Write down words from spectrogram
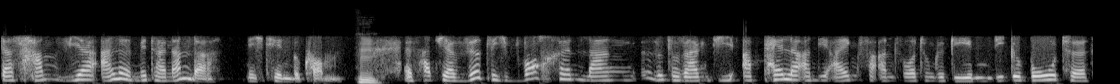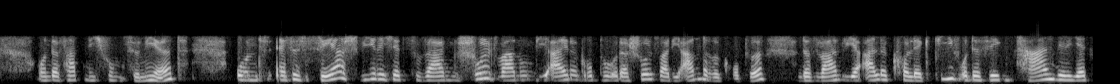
Das haben wir alle miteinander nicht hinbekommen. Hm. Es hat ja wirklich wochenlang sozusagen die Appelle an die Eigenverantwortung gegeben, die Gebote, und das hat nicht funktioniert. Und es ist sehr schwierig jetzt zu sagen, Schuld war nun die eine Gruppe oder Schuld war die andere Gruppe. Das waren wir alle kollektiv und deswegen zahlen wir jetzt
